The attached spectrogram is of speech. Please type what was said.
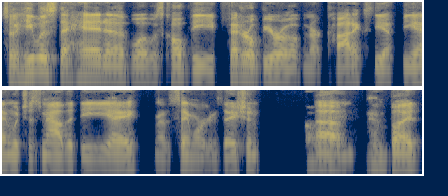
so he was the head of what was called the Federal Bureau of Narcotics, the FBN, which is now the DEA, the same organization. Okay. Um, but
